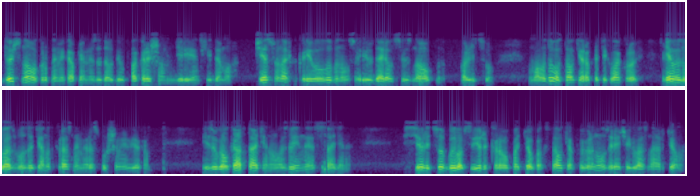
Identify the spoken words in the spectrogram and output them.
Дождь снова крупными каплями задолбил по крышам деревенских домов. Чес вновь криво улыбнулся и ударил связного по лицу. У молодого сталкера потекла кровь. Левый глаз был затянут красными распухшими веком. Из уголка рта тянулась длинная ссадина. Все лицо было в свежих кровоподтеках. Сталкер повернул зрячий глаз на Артема.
